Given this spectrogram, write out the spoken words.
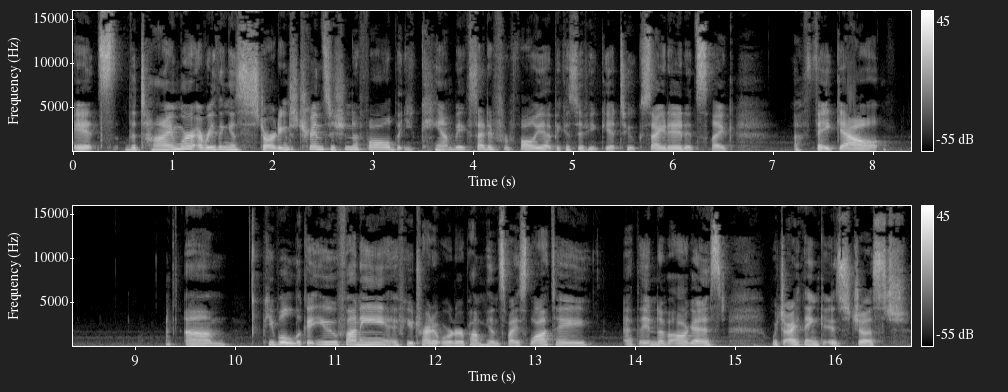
It's the time where everything is starting to transition to fall, but you can't be excited for fall yet because if you get too excited, it's like a fake out. Um, people look at you funny if you try to order a pumpkin spice latte at the end of August, which I think is just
